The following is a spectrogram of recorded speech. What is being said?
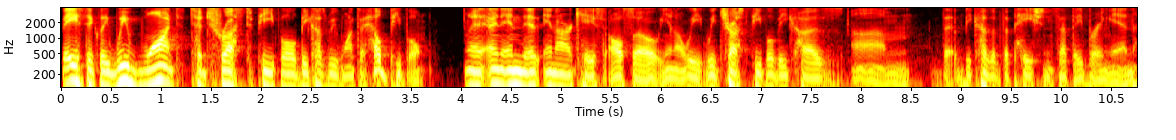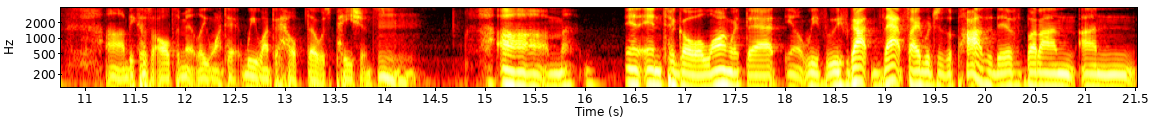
basically we want to trust people because we want to help people. And, and in the, in our case also you know we, we trust people because um, the, because of the patients that they bring in uh, because ultimately want to we want to help those patients. Um and and to go along with that you know we've we've got that side which is a positive but on on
